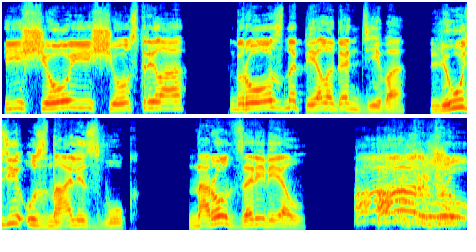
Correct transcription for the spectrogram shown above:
Еще и еще стрела. Грозно пела Гандива. Люди узнали звук. Народ заревел. «Аржу!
